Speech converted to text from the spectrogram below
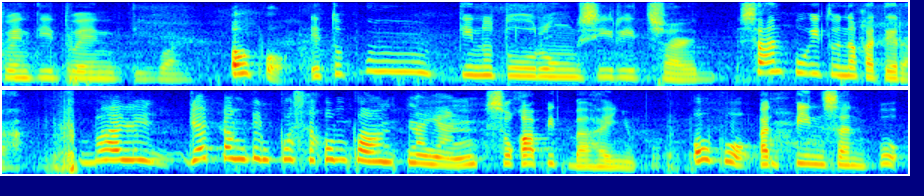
2021. Opo. Ito pong tinuturong si Richard, saan po ito nakatira? Bali, dyan lang din po sa compound na yan. So kapitbahay niyo po. Opo. At pinsan po.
